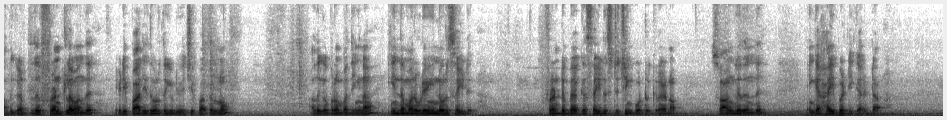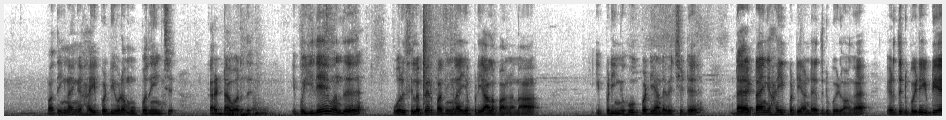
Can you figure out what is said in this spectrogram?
அதுக்கு அடுத்தது ஃப்ரண்ட்டில் வந்து இப்படி பாதி தூரத்துக்கு இப்படி வச்சு பார்த்துடணும். அதுக்கப்புறம் பார்த்தீங்கன்னா இந்த மறுபடியும் இன்னொரு side front back side stitching போட்டிருக்கிற இடம். ஸோ அங்கேருந்து இங்கே ஹைப்பட்டி கரெக்டாக பார்த்தீங்கன்னா இங்கே ஹைப்பட்டியோட முப்பது இன்ச்சு கரெக்டாக வருது. இப்போ இதே வந்து ஒரு சில பேர் பார்த்திங்கன்னா எப்படி அளப்பாங்கன்னா இப்படி இங்கே ஹூக் பட்டியாண்டை வச்சுட்டு டைரெக்டாக இங்கே ஹைப்பட்டியாண்டை எடுத்துகிட்டு போயிடுவாங்க. எடுத்துகிட்டு போயிட்டு இப்படியே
